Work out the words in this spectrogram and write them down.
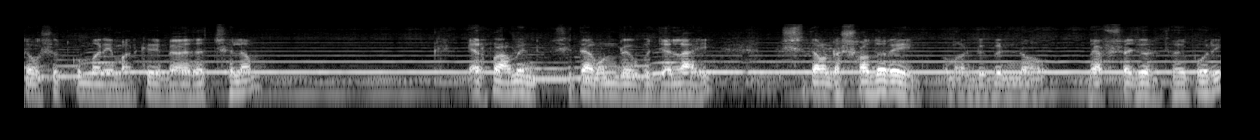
তো ওষুধ কোম্পানি মার্কেটে ম্যানেজার ছিলাম। এরপর আমি সীতাকুণ্ড উপজেলায়, সীতাকুণ্ড সদরে আমার বিভিন্ন ব্যবসা জড়িত হয়ে পড়ি।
